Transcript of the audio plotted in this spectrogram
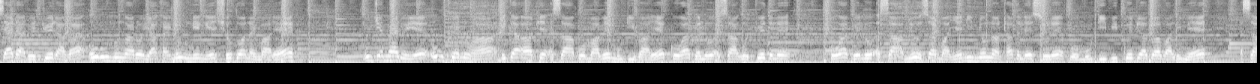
ဆက်တာတွေကျွေးတာကအုပ်အုပ်နှုံကတော့ရာခိုင်နှုန်းနည်းငယ်ရှိုးသွားနိုင်ပါတယ် ဥကျမတ်တွေရဲ့အုပ်ထွဲနှုံဟာအဓိကအားဖြင့်အစာပေါ်မှာပဲမူတည်ပါတယ်ကိုကဘယ်လိုအစာကိုကျွေးတယ်လဲကိုကဘယ်လိုအစာအမျိုးအစားမှာယင်းဒီမြုံနှံထားတယ်လဲဆိုတဲ့အပေါ်မူတည်ပြီးကွဲပြားသွားပါလိမ့်မယ်အစာ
